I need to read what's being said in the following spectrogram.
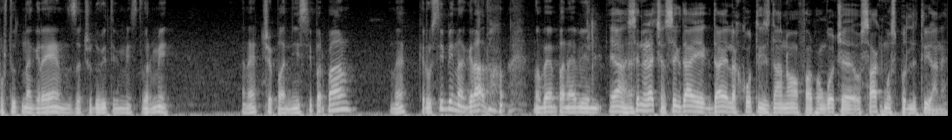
boš tudi nagrajen za čudovitimi stvarmi. a ne. Če pa nisi pripravljen, ne, ker vsi bi nagrado, noben pa ne bi. Ja, ne. se ne rečem, se kdaj, kdaj lahko ti zda nov, ali pa mogoče vsak mu spodleti a ne,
